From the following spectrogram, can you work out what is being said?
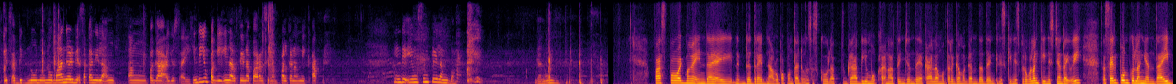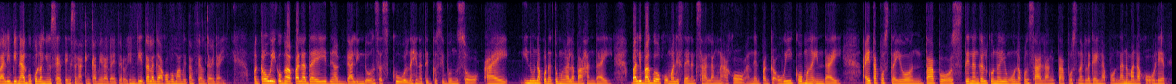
It's a big no, no, no. Manner biya sa kanila ang, ang pag-aayos ay. Hindi yung pag-iinarte na parang sinampal ka ng make-up. Hindi, yung simple lang ba? Ganun. Fast forward mga inday ay nagda-drive na ako papunta doon sa school at grabe yung mukha natin dyan day. Akala mo talaga maganda day, ang kinis-kinis. Pero walang kinis dyan day. Uy, sa cellphone ko lang yan day. Bali, binago ko lang yung settings ng aking camera day. Pero hindi talaga ako gumamit ng filter day. Pagka uwi ko nga pala day, galing doon sa school na hinatid ko si Bunso, ay inuna ko na itong mga labahan day. Bali bago ako umalis day, nagsalang na ako. And then pagka uwi ko mga inday, ay tapos na yun. Tapos tinanggal ko na yung una kong salang, tapos naglagay na po na naman ako ulit.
